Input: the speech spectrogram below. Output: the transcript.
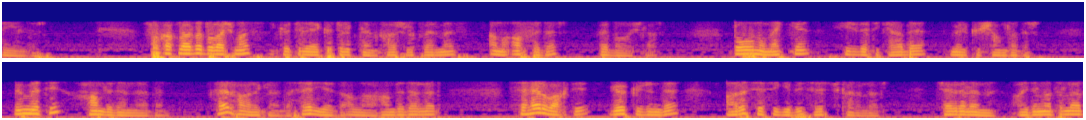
değildir. Sokaklarda dolaşmaz, kötülüğe kötülükten karşılık vermez ama affeder ve bağışlar. Doğumu Mekke, hicreti Kabe, mülkü Şam'dadır. Ümmeti hamd edenlerden. Her halükarda, her yerde Allah'a hamd ederler. Seher vakti gökyüzünde arı sesi gibi ses çıkarırlar. Çevrelerini aydınlatırlar,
